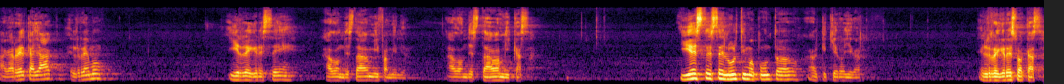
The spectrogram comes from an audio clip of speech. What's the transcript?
Agarré el kayak, el remo y regresé a donde estaba mi familia, a donde estaba mi casa. Y este es el último punto al que quiero llegar. El regreso a casa.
